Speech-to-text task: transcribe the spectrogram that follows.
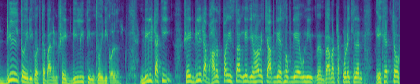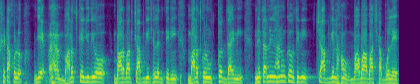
ডিল তৈরি করতে পারেন, সেই ডিলই তিনি তৈরি করলেন। ডিলটা কি? সেই ডিলটা ভারত পাকিস্তানকে যেভাবে চাপগে থপগে উনি ব্যাপারটা করেছিলেন, এক্ষেত্রেও সেটা হলো যে, ভারতকে যদিও বারবার চাপ গিয়েছিলেন তিনি, ভারত কোনো উত্তর দেয়নি। নেতানিয়ানুকেও তিনি চাপগে না হোক বাবা বাছা বলে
